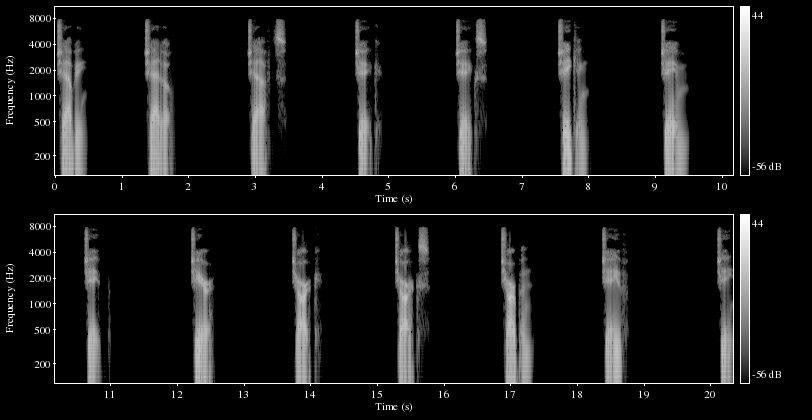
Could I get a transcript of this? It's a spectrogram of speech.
shabby, shadow, shafts, shake, shakes, shaking, shame, shape, cheer, shark, sharks, sharpen, shave, chi,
